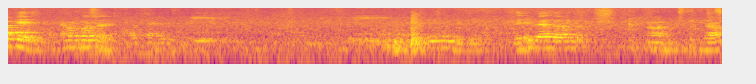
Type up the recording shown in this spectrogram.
ওকে এখন বসে দেখি ভাইয়া ধরেন তো। হ্যাঁ যাও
